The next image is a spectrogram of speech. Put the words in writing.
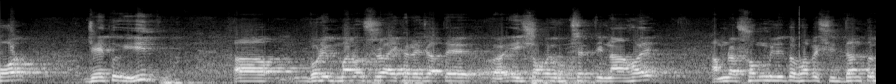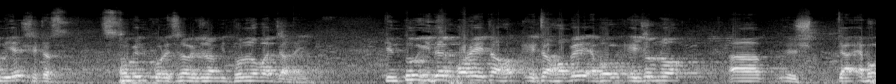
পর। যেহেতু ঈদ গরিব মানুষরা এখানে যাতে এই সময় উচ্ছেদটি না হয় আমরা সম্মিলিতভাবে সিদ্ধান্ত নিয়ে সেটা স্থগিত করেছিলাম, এই জন্য আমি ধন্যবাদ জানাই। কিন্তু ঈদের পরে এটা এটা হবে এবং এই জন্য এবং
